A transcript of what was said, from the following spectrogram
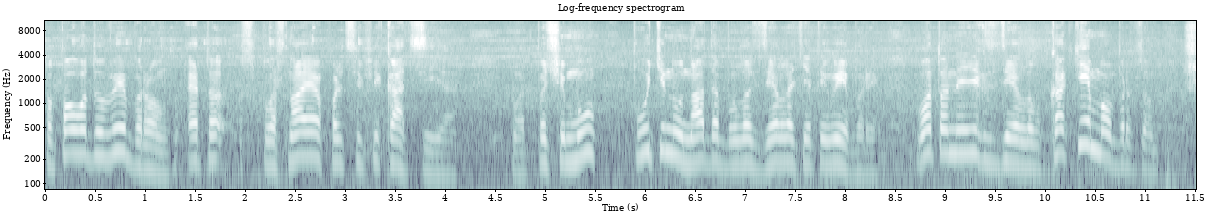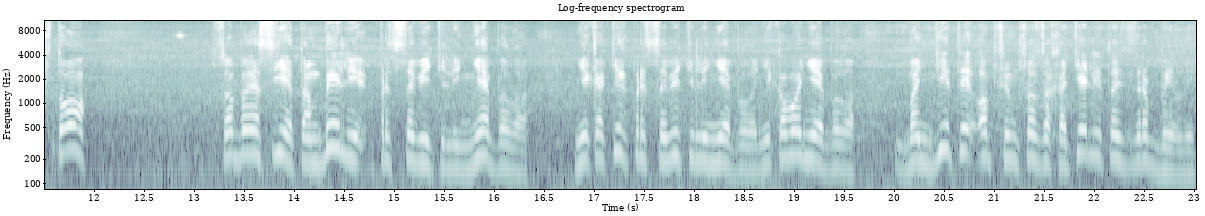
По поводу выборов, это сплошная фальсификация. Вот почему Путину надо было сделать эти выборы. Вот он и их сделал. Каким образом? Что? С ОБСЕ там были представители? Не было. Никаких представителей не было, никого не было. Бандити, в общем, що захотіли, то й зробили.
